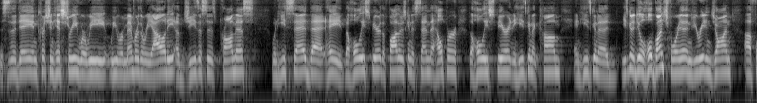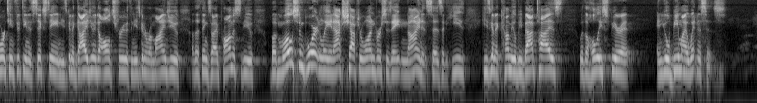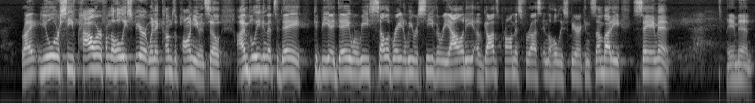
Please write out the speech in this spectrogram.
This is a day in Christian history where we, we remember the reality of Jesus' promise when he said that, hey, the Holy Spirit, the Father is going to send the helper, the Holy Spirit, and he's going to come and he's going to he's going to do a whole bunch for you. And you read in John uh, 14, 15, and 16, he's going to guide you into all truth and he's going to remind you of the things that I promised you. But most importantly, in Acts chapter 1, verses 8 and 9, it says that he, he's going to come, you'll be baptized with the Holy Spirit, and you'll be my witnesses right? You will receive power from the Holy Spirit when it comes upon you. And so I'm believing that today could be a day where we celebrate and we receive the reality of God's promise for us in the Holy Spirit. Can somebody say amen? Amen.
